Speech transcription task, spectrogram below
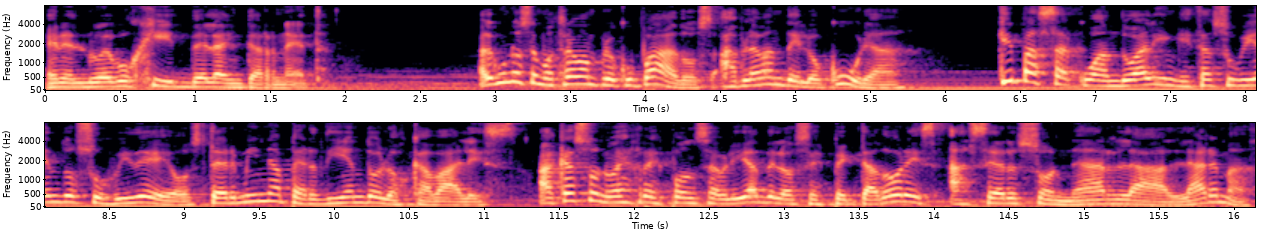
en el nuevo hit de la Internet. Algunos se mostraban preocupados, hablaban de locura, ¿Qué pasa cuando alguien que está subiendo sus videos termina perdiendo los cabales? ¿Acaso no es responsabilidad de los espectadores hacer sonar la alarma?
